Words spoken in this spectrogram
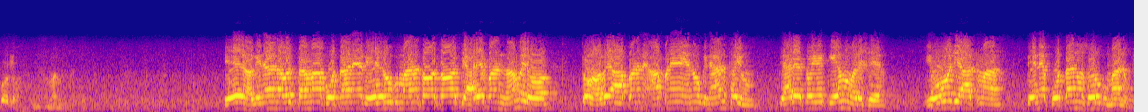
બોલો. એ અજ્ઞાન અવસ્થામાં પોતાને દેહરૂપ માનતો હતો ત્યારે પણ ન મર્યો. તો હવે આપણને આપણે એનું જ્ઞાન થયું. ત્યારે તો એ કેમ મરશે? એવો જે આત્મા તેને પોતાનું સ્વરૂપ માનવું.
